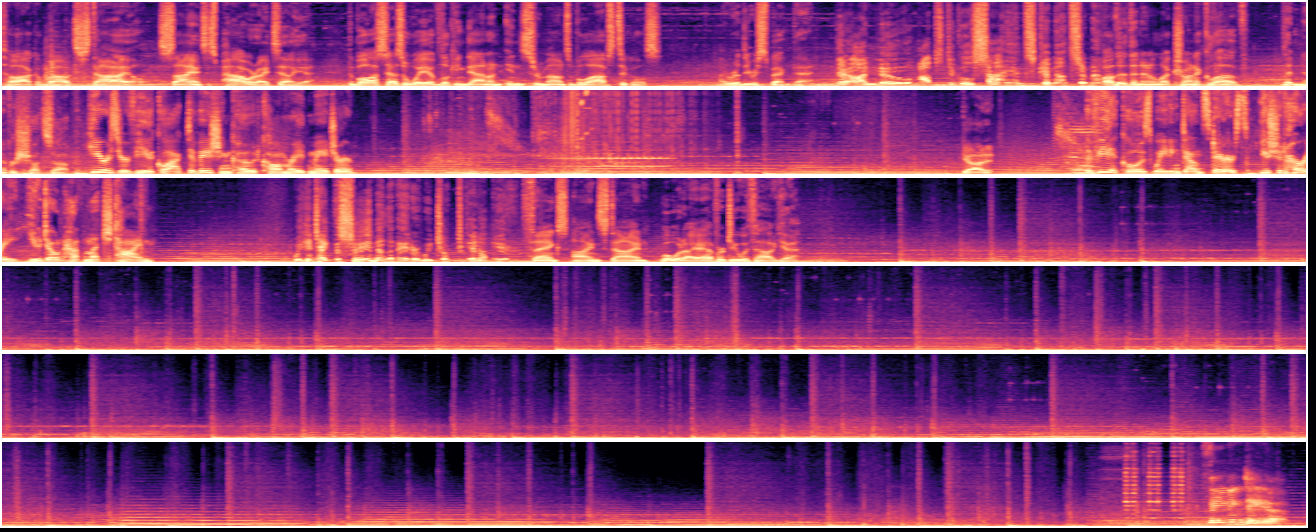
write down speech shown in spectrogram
Talk about style. Science is power, I tell you. The boss has a way of looking down on insurmountable obstacles. I really respect that. There are no obstacles science cannot surmount. Other than an electronic glove that never shuts up. Here's your vehicle activation code, Comrade Major. Got it. The vehicle is waiting downstairs. You should hurry. You don't have much time. We can take the same elevator we took to get up here. Thanks, Einstein. What would I ever do without you? Data.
